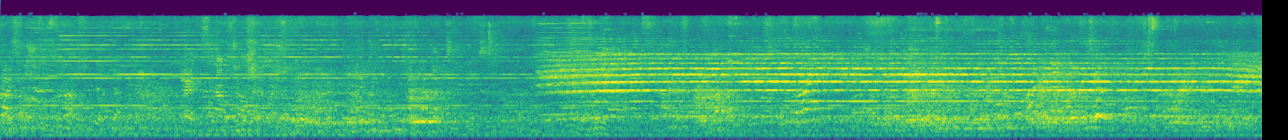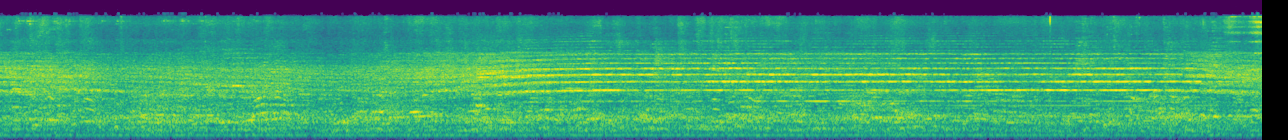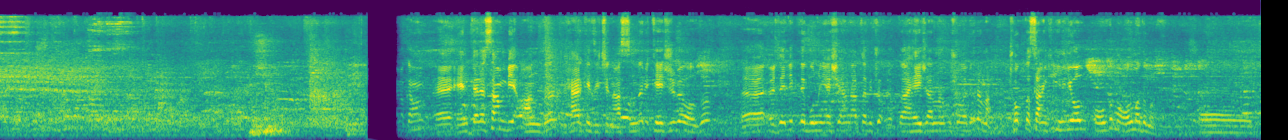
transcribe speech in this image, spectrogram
Christ. E, enteresan bir andı. Herkes için aslında bir tecrübe oldu. E, özellikle bunu yaşayanlar tabii çok daha heyecanlanmış olabilir ama çok da sanki ilgi ol- oldu mu olmadı mı? Ee,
